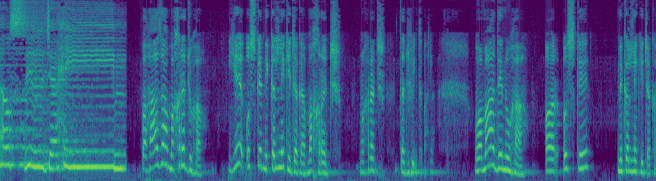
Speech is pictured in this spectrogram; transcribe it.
اصل الجحيم فہذا مخرج یہ اس کے نکلنے کی جگہ، مخرج مخرج تجوید والا۔ وما دنہا اور اس کے نکلنے کی جگہ۔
